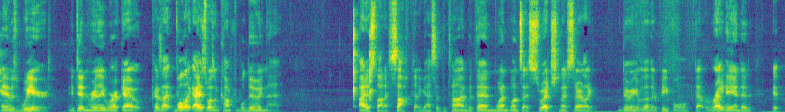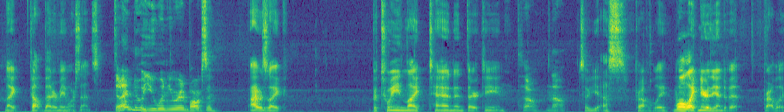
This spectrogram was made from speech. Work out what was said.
and it was weird. It didn't really work out because I well like I just wasn't comfortable doing that. I just thought I sucked, I guess, at the time. But then when once I switched and I started like doing it with other people that were right-handed, it like felt better, made more sense. Did I know you when you were in boxing? I was like between like ten and thirteen. So no. So yes, probably. Well, like near the end of it, probably.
